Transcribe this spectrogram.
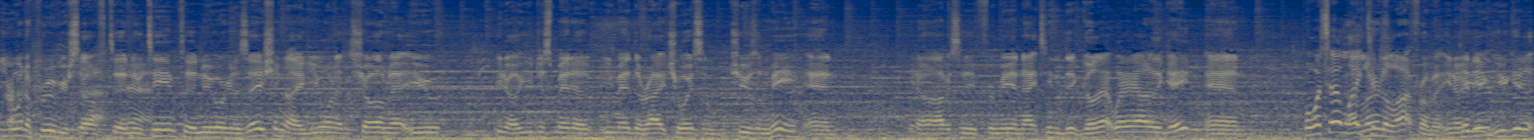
You want to prove yourself Yeah, to a new team, to a new organization. Like you want to show them that you, you know, you just made a you made the right choice in choosing me. And you know, obviously for me in 19, it didn't go that way out of the gate. And But what's that like? I learned to- a lot from it. You know, you, you? you get it.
